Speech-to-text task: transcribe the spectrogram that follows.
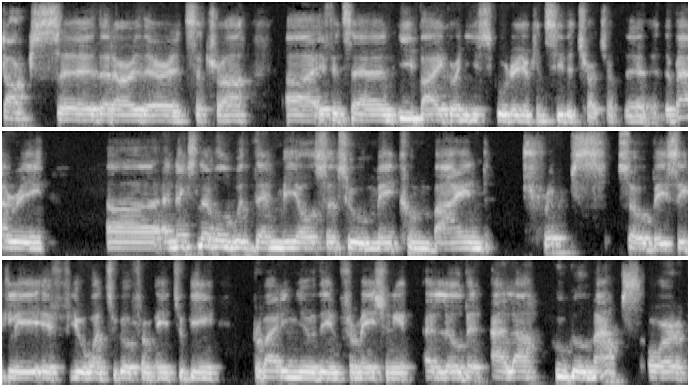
docks uh, that are there, etc. Uh, if it's an e-bike or an e-scooter, you can see the charge of the the battery. Uh, a next level would then be also to make combined trips. So basically, if you want to go from A to B, providing you the information a little bit a la Google Maps or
